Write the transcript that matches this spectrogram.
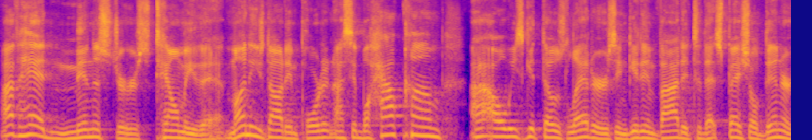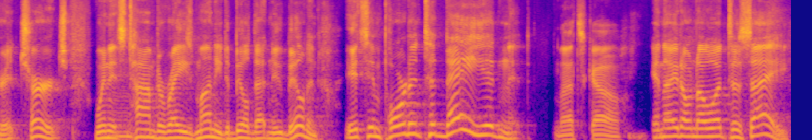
I've had ministers tell me that money's not important. I said, Well, how come I always get those letters and get invited to that special dinner at church when it's mm. time to raise money to build that new building? It's important today, isn't it? Let's go. And they don't know what to say.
